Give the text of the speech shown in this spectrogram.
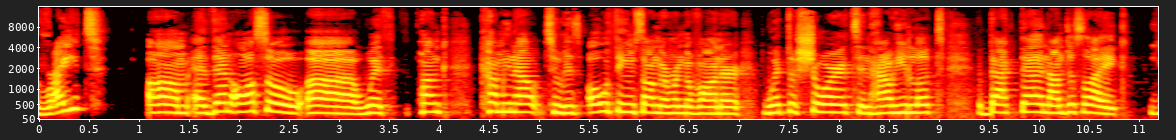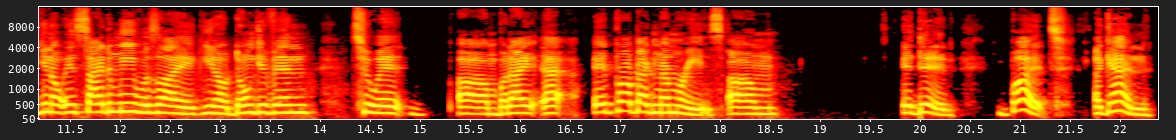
right um, and then also uh, with Punk coming out to his old theme song in Ring of Honor with the shorts and how he looked back then, I'm just like, you know, inside of me was like, you know, don't give in to it. Um, but I, it brought back memories. Um, it did. But again,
